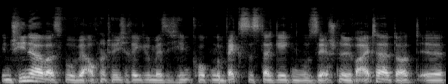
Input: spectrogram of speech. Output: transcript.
In China, was, wo wir auch natürlich regelmäßig hingucken, wächst es dagegen sehr schnell weiter. Dort äh,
